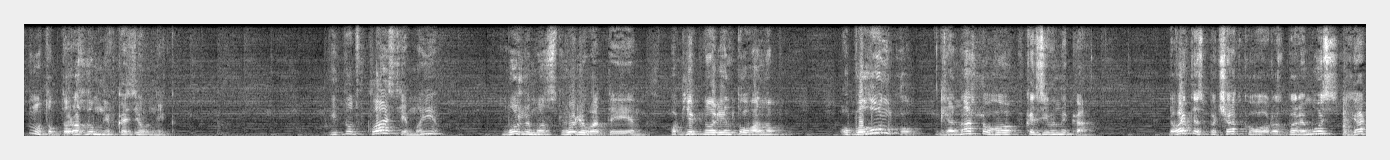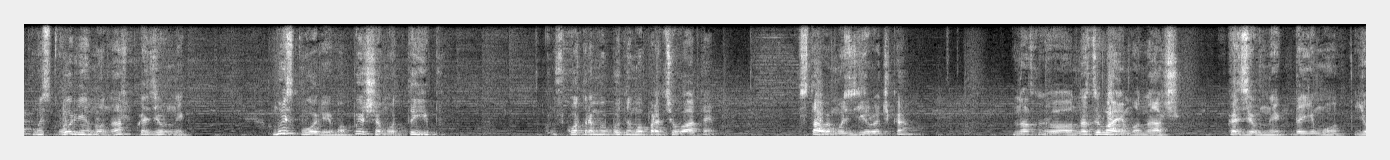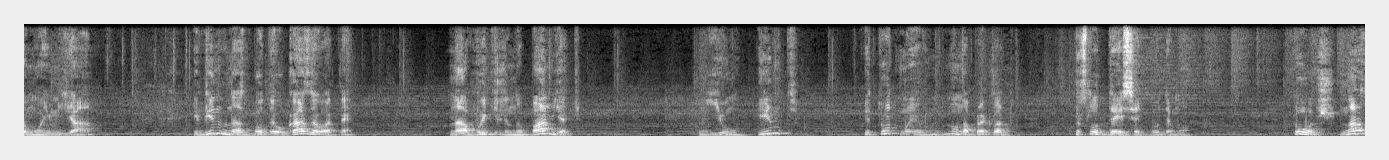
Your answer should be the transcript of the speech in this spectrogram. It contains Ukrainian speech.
ну тобто розумний вказівник. І тут в класі ми можемо створювати об'єктно орієнтовану оболонку для нашого вказівника. Давайте спочатку розберемось, як ми створюємо наш вказівник. Ми створюємо, пишемо тип, з котрим ми будемо працювати, ставимо зірочка, е, називаємо наш вказівник, даємо йому ім'я, і він в нас буде указувати на виділену пам'ять new int, і тут ми, ну, наприклад, число 10 будемо. Тож, в нас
